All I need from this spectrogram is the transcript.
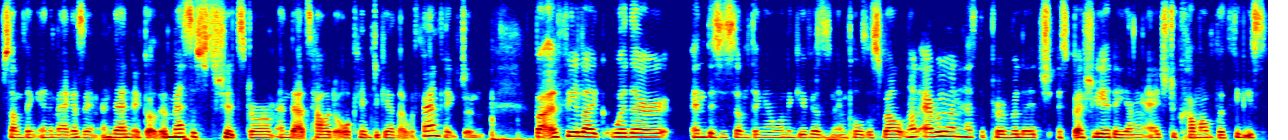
something in a magazine. And then it got a massive shitstorm and that's how it all came together with fan fiction. But i feel like whether and this is something i want to give as an impulse as well not everyone has the privilege especially at a young age to come up with these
